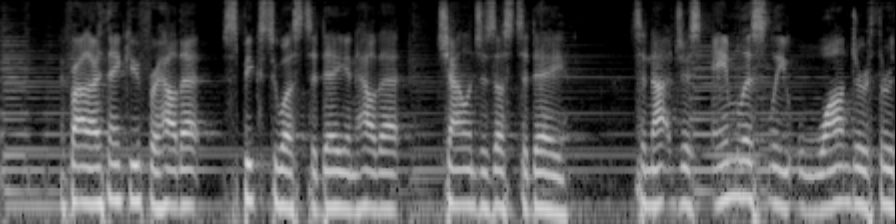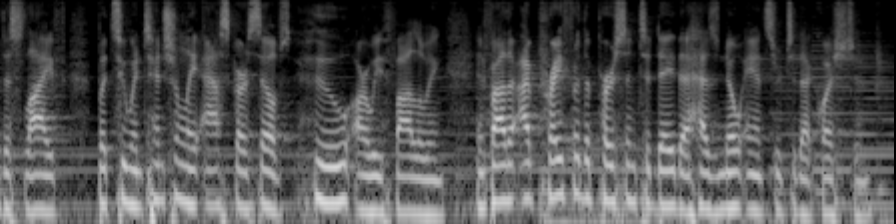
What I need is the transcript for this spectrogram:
And Father, I thank you for how that speaks to us today and how that challenges us today to not just aimlessly wander through this life, but to intentionally ask ourselves, who are we following? And Father, I pray for the person today that has no answer to that question.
